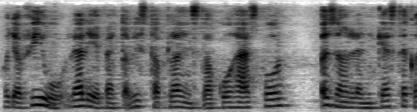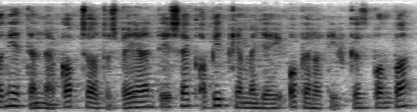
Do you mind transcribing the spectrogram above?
hogy a fiú lelépett a Vista Plains lakóházból, özönleni kezdtek a Nétennel kapcsolatos bejelentések a Pitken megyei operatív központba,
